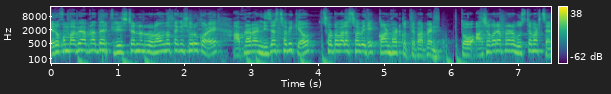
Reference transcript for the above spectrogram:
এরকমভাবে আপনাদের ক্রিস্টিয়ানো রোনালদো থেকে শুরু করে আপনারা নিজের ছবিকেও ছোটোবেলার ছবিতে কনভার্ট করতে পারবেন। তো আশা করি আপনারা বুঝতে পারছেন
